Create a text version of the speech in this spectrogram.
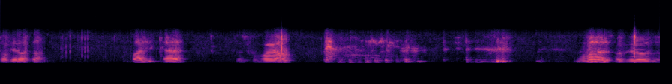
papierosa? Pali. E. Chcesz chowaja? Masz papierosa.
